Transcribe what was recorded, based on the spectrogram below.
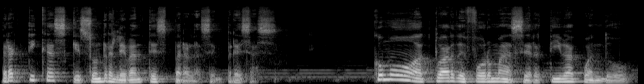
Prácticas que son relevantes para las empresas. ¿Cómo actuar de forma asertiva cuando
